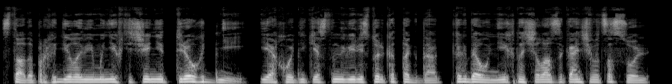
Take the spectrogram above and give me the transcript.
Стадо проходило мимо них в течение трех дней, и охотники остановились только тогда, когда у них начала заканчиваться соль.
